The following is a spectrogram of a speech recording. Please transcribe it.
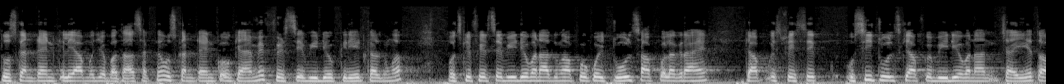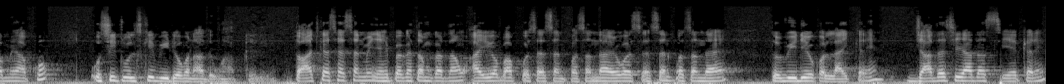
तो उस कंटेंट के लिए आप मुझे बता सकते हैं। उस कंटेंट को क्या है, मैं फिर से वीडियो क्रिएट कर दूँगा। उसकी फिर से वीडियो बना दूँगा। आपको कोई टूल्स आपको लग रहा है कि आप स्पेसिफिक उसी टूल्स की आपको वीडियो बनानी चाहिए तो अब मैं आपको उसी टूल्स की वीडियो बना दूँगा आपके लिए। तो आज का सेशन मैं यहीं पर ख़त्म करता हूँ। आई होप आपको सेशन पसंद आया होगा। सेशन पसंद आए तो वीडियो को लाइक करें, ज़्यादा से ज़्यादा शेयर करें।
